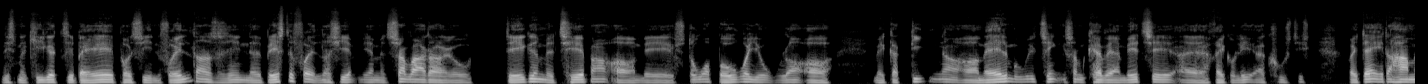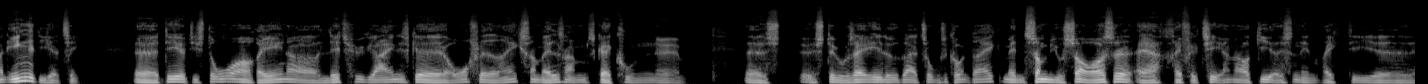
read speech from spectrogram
hvis man kigger tilbage på sine forældre, altså sine øh, bedsteforældres hjem, jamen så var der jo dækket med tæpper og med store bogreoler og med gardiner og med alle mulige ting, som kan være med til at regulere akustisk. Og i dag, der har man ingen af de her ting. Øh, det er jo de store, rene og let hygiejniske overflader, ikke, som alle sammen skal kunne øh, øh, øh støves af i løbet af to sekunder, ikke? men som jo så også er reflekterende og giver sådan en rigtig øh,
